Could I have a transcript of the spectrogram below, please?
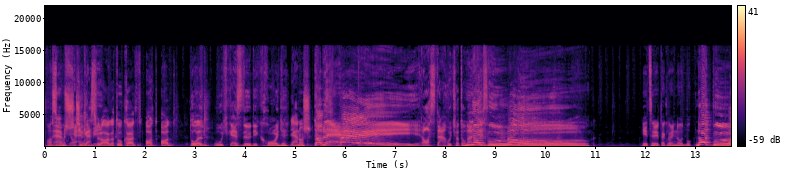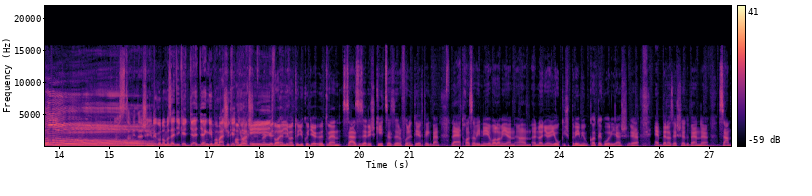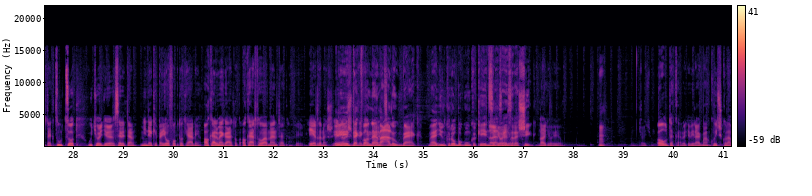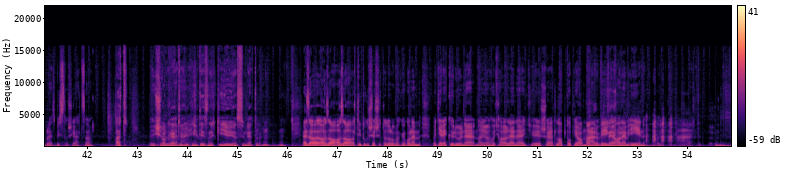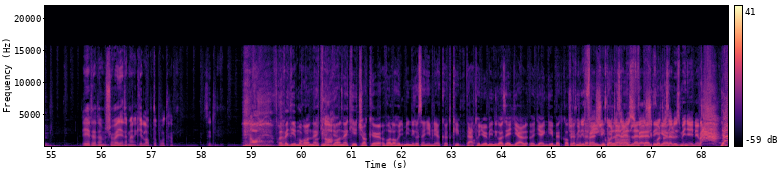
Azt Nem mondja. semmi. csigász föl a hallgatókat, add, add, told, Úgy kezdődik, hogy... János. Tablet! Hey! Aztán, hogyha tovább Notebook! Kétszer értek le, hogy notebook. Notebook! Azt a mindenségnek. Gondolom az egyik egy egy gyengébb, a másik egy A másik. meg Így egy van, menü. így van, tudjuk, hogy 50, 100 ezer és 200 ezer forint értékben lehet hazavinni valamilyen um, nagyon jó kis prémium kategóriás, uh, ebben az esetben uh, számtek cuccot, úgyhogy uh, szerintem mindenképpen jól fogtok járni. Akár megálltok, akár tovább mentek. Érdemes. érdemes Péntek van, nem állunk meg. Megyünk, robogunk a 200 Nagyon jó. ezeresig. Nagyon jó. Hm. Úgyhogy, ó, de kár, hogy a virágban akkor iskolában lesz biztos játszani. Hát, is csak el tudjuk intézni, hogy ki jöjjön szünetre. Ez a, az, a, az a tipikus eset a dolognak, amikor nem a gyerek örülne nagyon, hogyha lenne egy saját laptopja már Hanem végre, te. hanem én. Vagy, Érted, most már vegyetek már neki egy laptopot. Hát. Ezért- Na, Ne vegyél van, neki, Na. van neki, csak valahogy mindig az enyémnél köt ki. Tehát, hogy ő mindig az egyel ö, gyengébbet kapja, csak mindig a a felsikolt az, előz, levedletet, az igen. előzményeinél. Jaj,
